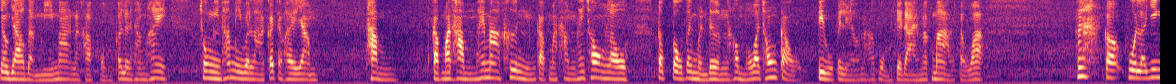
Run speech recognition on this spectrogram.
ยาวๆแบบนี้มากนะครับผมก็เลยทำให้ช่วงนี้ถ้ามีเวลาก็จะพยายามทำกลับมาทำให้มากขึ้น กลับมาทำให้ช่องเราเติบโตไปเหมือนเดิมนะครับผมเพราะว่าช่องเก่าปิวไปแล้วนะครับผมเสียดายมากๆ แต่ว่า ก็พูดแล้วยิ่ง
